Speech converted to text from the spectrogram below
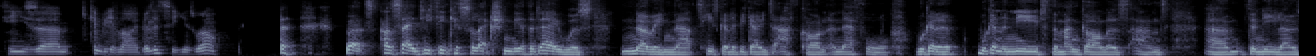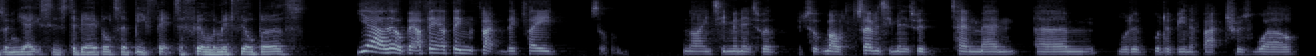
he's um, can be a liability as well. but as I say, do you think his selection the other day was knowing that he's going to be going to Afcon, and therefore we're going to we're going to need the Mangalas and um, Danilos and Yateses to be able to be fit to fill the midfield berths? Yeah, a little bit. I think I think the fact that they played sort of ninety minutes with well seventy minutes with ten men um, would have would have been a factor as well.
